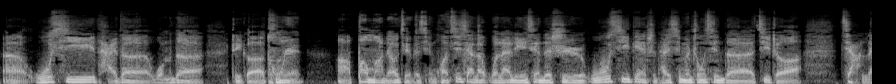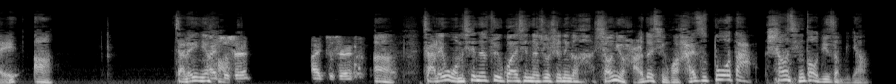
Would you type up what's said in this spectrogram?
呃无锡台的我们的这个同仁啊帮忙了解的情况。接下来我来连线的是无锡电视台新闻中心的记者贾雷啊，贾雷你好。主持人。哎，主持人。啊，贾玲，我们现在最关心的就是那个小女孩的情况，孩子多大，伤情到底怎么样？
